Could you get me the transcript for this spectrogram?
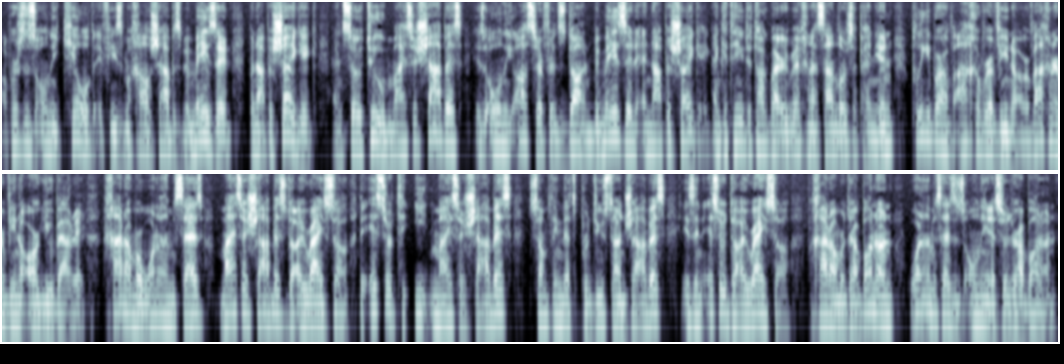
A person is only killed if he's mechal Shabbos b'mezid, but not b'shaygig. And so too, ma'aser Shabbos is only aser if it's done b'mezid and not b'shaygig. And continue to talk about Rebbe Sandler's opinion. Pligi bar of Achav Ravina. Rav and Ravina argue about it. Chadam, or one of them says, Ma'aser Shabbos da'iraisa. The isser to eat Ma'aser Shabbos, something that's produced on Shabbos, is an isser da'iraisa. Chadam or da'rabanan, one of them says it's only an isser da'rabanan.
